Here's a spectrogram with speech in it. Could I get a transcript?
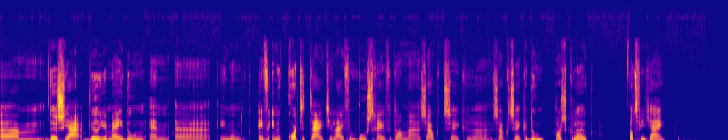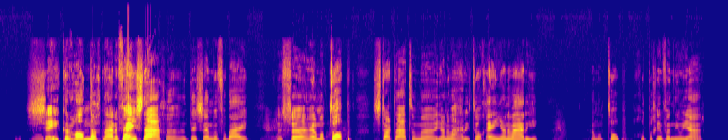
Ehm, dus ja, wil je meedoen en eh, in een, even in een korte tijd je lijf een boost geven, dan eh, zou, ik het zeker, eh, zou ik het zeker doen. Hartstikke leuk. Wat vind jij? Zeker handig na de feestdagen. December voorbij. Dus eh, helemaal top. Startdatum eh, januari, toch? 1 januari. Helemaal top. Goed begin van het nieuwe jaar.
